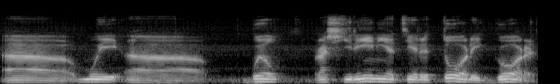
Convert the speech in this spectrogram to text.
а, мой был расширение территории город.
